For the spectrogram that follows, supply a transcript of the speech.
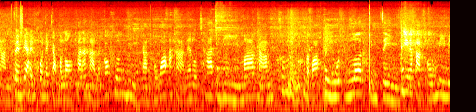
นานเนี่ยเฟรมอยากให้ทุกคนได้กลับมาลองทานอาหารแล้วก็เครื่องดื่มกัน เพราะว่าอาหารเนี่ยรสชาติดีมากนะเครื่องดื่มก็คือแบบว่าฟูดเลิศจริงๆที่นะคะเขามีเม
